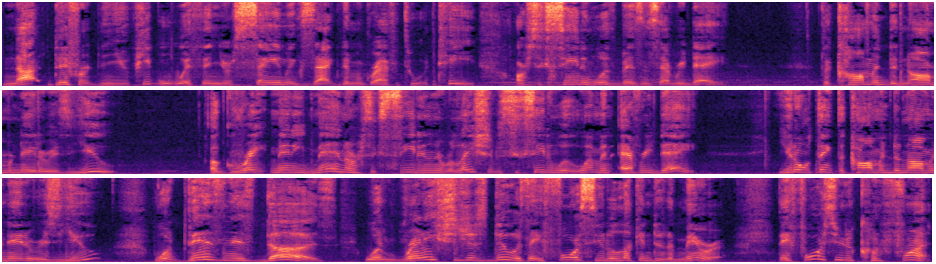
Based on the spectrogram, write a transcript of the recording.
not different than you, people within your same exact demographic to a T are succeeding with business every day. The common denominator is you. A great many men are succeeding in relationships, succeeding with women every day. You don't think the common denominator is you? What business does, what relationships do is they force you to look into the mirror. They force you to confront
